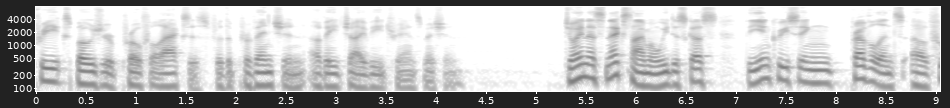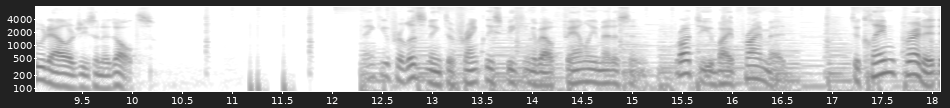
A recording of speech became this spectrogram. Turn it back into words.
pre exposure prophylaxis for the prevention of HIV transmission. Join us next time when we discuss the increasing prevalence of food allergies in adults. Thank you for listening to Frankly Speaking About Family Medicine, brought to you by Pri-Med. To claim credit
